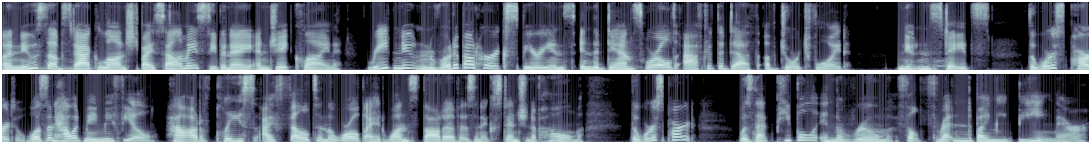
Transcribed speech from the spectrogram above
a new Substack launched by Salome Sebene and Jake Klein, Reed Newton wrote about her experience in the dance world after the death of George Floyd. Newton states, The worst part wasn't how it made me feel, how out of place I felt in the world I had once thought of as an extension of home. The worst part was that people in the room felt threatened by me being there.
